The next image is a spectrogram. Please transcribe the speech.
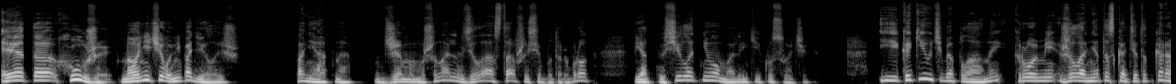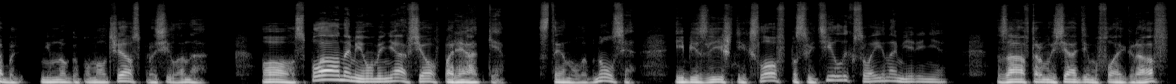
это хуже, но ничего не поделаешь». «Понятно». Джемма машинально взяла оставшийся бутерброд и откусила от него маленький кусочек. «И какие у тебя планы, кроме желания отыскать этот корабль?» Немного помолчав, спросила она. «О, с планами у меня все в порядке», Стэн улыбнулся и без лишних слов посвятил их в свои намерения. «Завтра мы сядем в флайграф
